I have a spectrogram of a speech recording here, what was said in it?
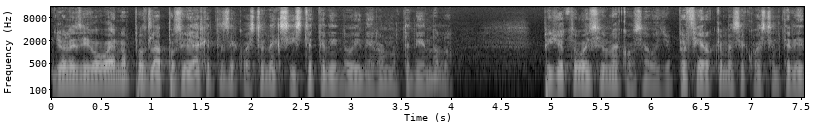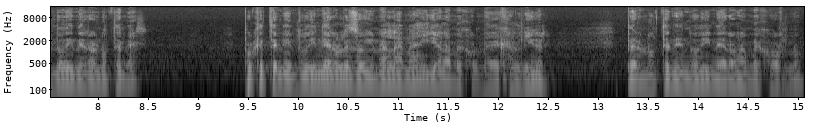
yo les digo, bueno, pues la posibilidad que te secuestren existe teniendo dinero o no teniéndolo. Pero yo te voy a decir una cosa, güey, yo prefiero que me secuestren teniendo dinero o no tener. Porque teniendo dinero les doy una lana y a lo mejor me dejan libre. Pero no teniendo dinero a lo mejor no.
